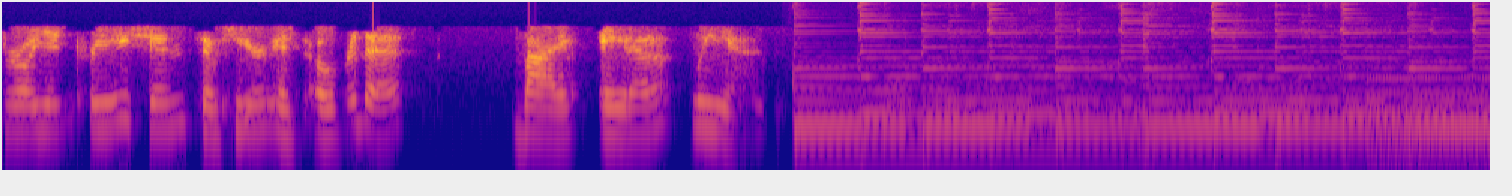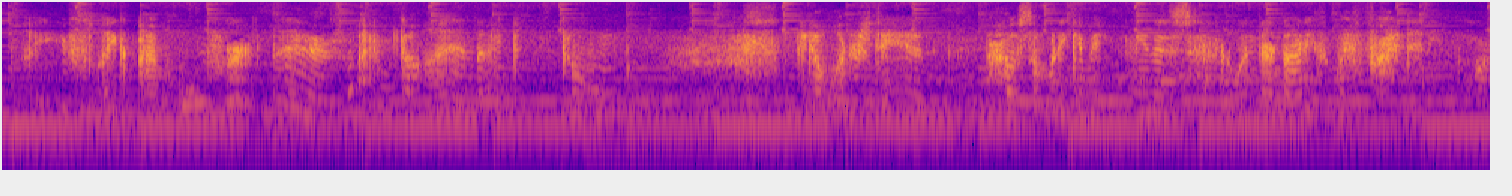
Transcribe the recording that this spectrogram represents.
brilliant creation. So here is Over This by Ada LeAnn. Like I'm over this. I'm done. I don't. I don't understand how somebody can make me this sad when they're not even my friend anymore.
